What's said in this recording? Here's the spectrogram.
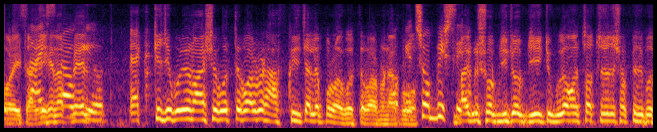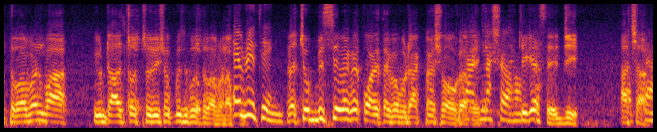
কড়াইটা। এখানে আপনি এক কেজি পরিমাণ মাংস করতে পারবেন হাফ কেজি চালে পোলাও করতে পারবেন আপু। Okay, 24 বা একটু সবজি টবজি একটু আমার চচ্চড়ি সবকিছু করতে পারবেন বা একটু ডাল চচ্চড়ি সবকিছু করতে পারবেন আপু। এটা চব্বিশ সিএম একটা কড়াই থাকবে আপু, ঢাকনা সহকারে। ঠিক আছে? জি। আচ্ছা আচ্ছা।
